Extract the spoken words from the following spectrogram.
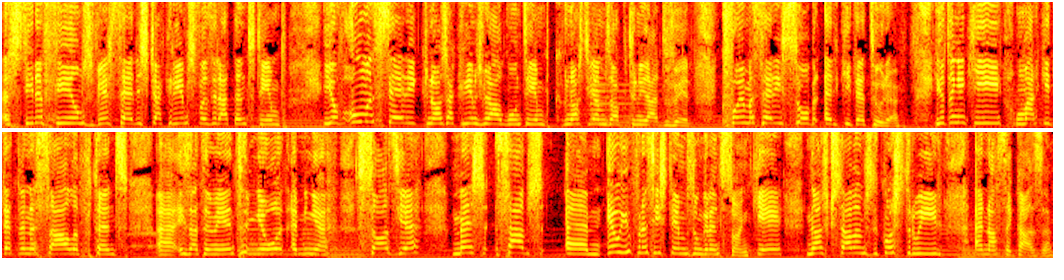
assistir a filmes, ver séries que já queríamos fazer há tanto tempo. E houve uma série que nós já queríamos ver há algum tempo, que nós tivemos a oportunidade de ver, que foi uma série sobre arquitetura. E eu tenho aqui uma arquiteta na sala, portanto, uh, exatamente, a minha, a minha sósia. Mas, sabes, um, eu e o Francisco temos um grande sonho, que é nós gostávamos de construir a nossa casa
